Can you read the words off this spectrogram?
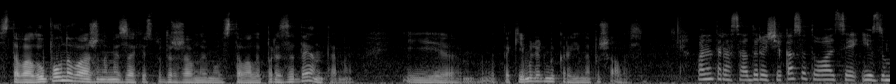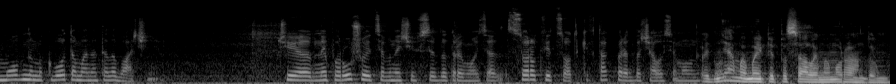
ставали уповноваженими захисту державної мови, ставали президентами. І е, такими людьми країна пишалася. Пане Тарасе, а до речі, яка ситуація із мовними квотами на телебаченні? Чи не порушуються вони, чи всі дотримуються? 40% так передбачалося мовних квот? Днями ми підписали меморандум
